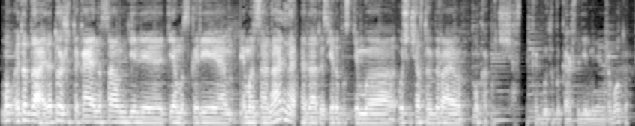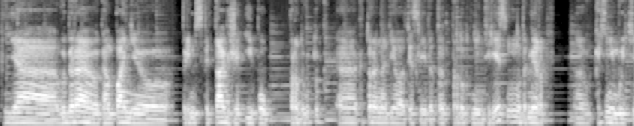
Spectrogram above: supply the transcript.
Ну, это да, это тоже такая, на самом деле, тема скорее эмоциональная, да, то есть я, допустим, э, очень часто выбираю, ну, как очень часто, как будто бы каждый день меня работаю, я выбираю компанию, в принципе, также и по продукту, э, который она делает, если этот продукт мне интересен, ну, например, э, какие-нибудь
